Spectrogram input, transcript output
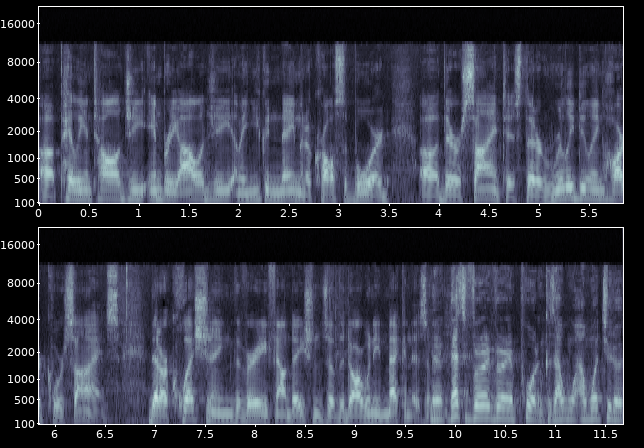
uh, paleontology, embryology. I mean, you can name it across the board. Uh, there are scientists that are really doing hardcore science that are questioning the very foundations of the Darwinian mechanism. Now, that's very, very important because I, I want you to,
